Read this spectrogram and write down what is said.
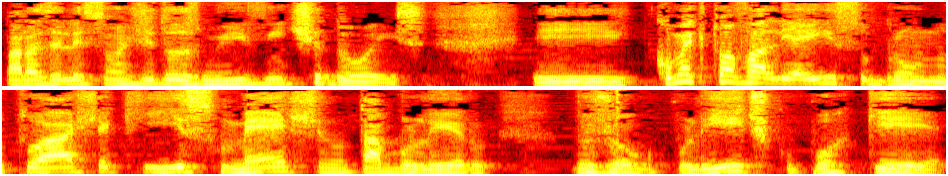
para as eleições de 2022. E como é que tu avalia isso, Bruno? Tu acha que isso mexe no tabuleiro do jogo político, porque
